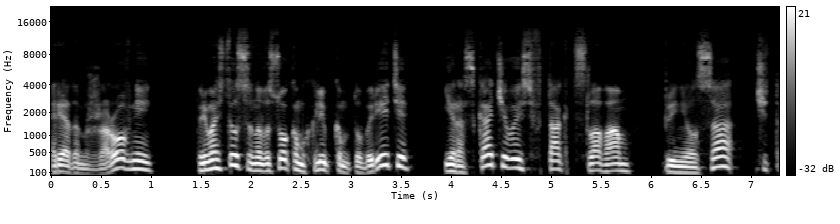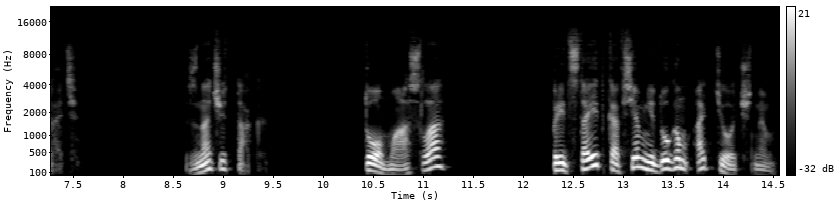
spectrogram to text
рядом с жаровней, примостился на высоком хлипком табурете и, раскачиваясь в такт словам, принялся читать. Значит так. То масло предстоит ко всем недугам отечным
